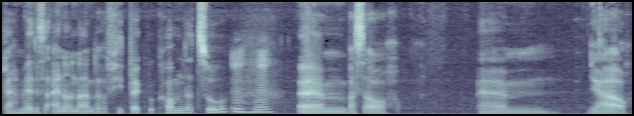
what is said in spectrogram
da haben wir das eine oder andere Feedback bekommen dazu, Mhm. ähm, was auch ähm, ja auch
